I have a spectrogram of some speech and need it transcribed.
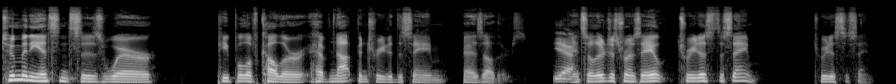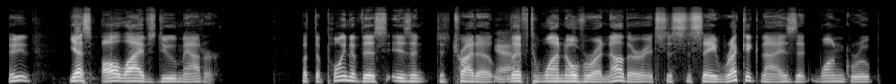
too many instances where people of color have not been treated the same as others. Yeah, And so they're just trying to say, hey, treat us the same. Treat us the same. Yes, all lives do matter. But the point of this isn't to try to Yeah. lift one over another. It's just to say, recognize that one group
